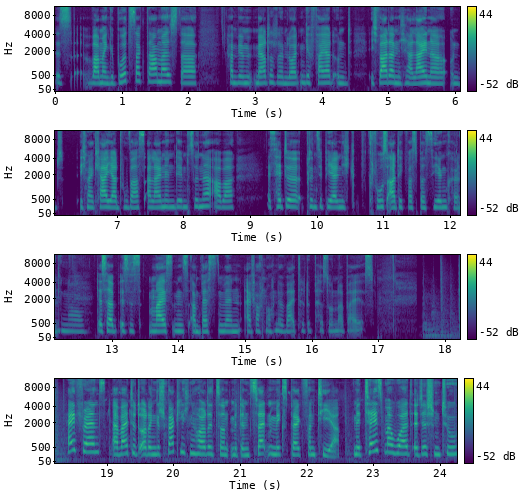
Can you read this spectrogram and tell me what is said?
es war mein Geburtstag damals, da haben wir mit mehreren Leuten gefeiert und ich war da nicht alleine. Und ich meine, klar, ja, du warst alleine in dem Sinne, aber es hätte prinzipiell nicht großartig was passieren können. Genau. Deshalb ist es meistens am besten, wenn einfach noch eine weitere Person dabei ist. Hey Friends, erweitert euren geschmacklichen Horizont mit dem zweiten Mixpack von Tia. Mit Taste My World Edition 2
